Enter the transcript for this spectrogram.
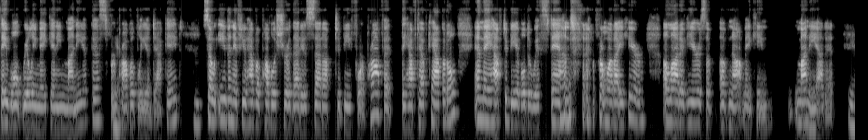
they won't really make any money at this for yeah. probably a decade. Mm-hmm. So even if you have a publisher that is set up to be for profit, they have to have capital and they have to be able to withstand, from what I hear, a lot of years of, of not making money at it. Yeah.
